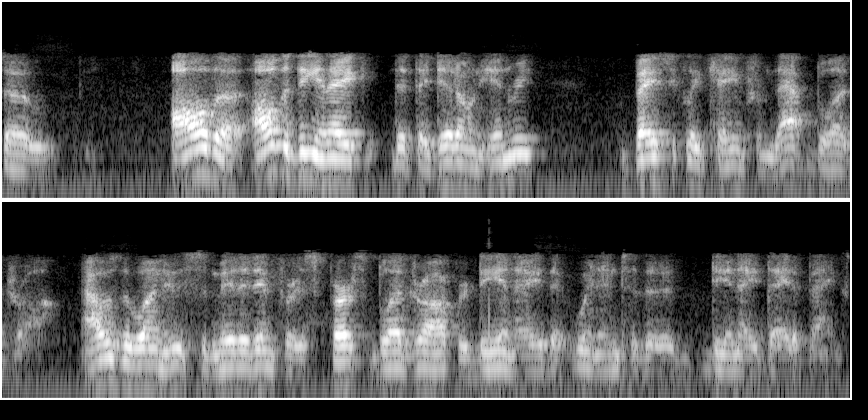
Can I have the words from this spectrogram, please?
So all the all the DNA that they did on Henry basically came from that blood draw. I was the one who submitted him for his first blood draw for DNA that went into the DNA data banks.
